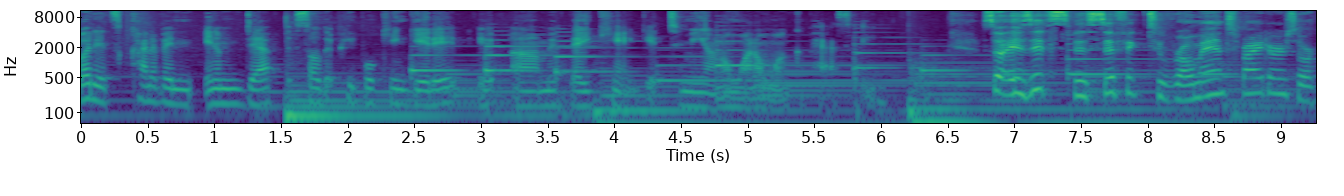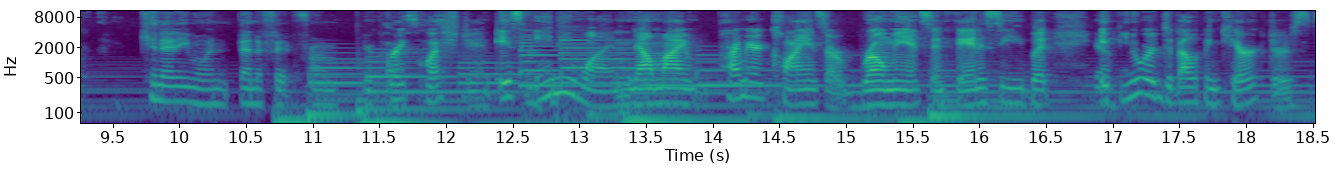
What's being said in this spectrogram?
but it's kind of an in depth so that people can get it if, um, if they can't get to me on a one on one capacity. So, is it specific to romance writers or can anyone benefit from your classes? Great question. It's anyone. Now, my primary clients are romance and fantasy, but yeah. if you are developing characters,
